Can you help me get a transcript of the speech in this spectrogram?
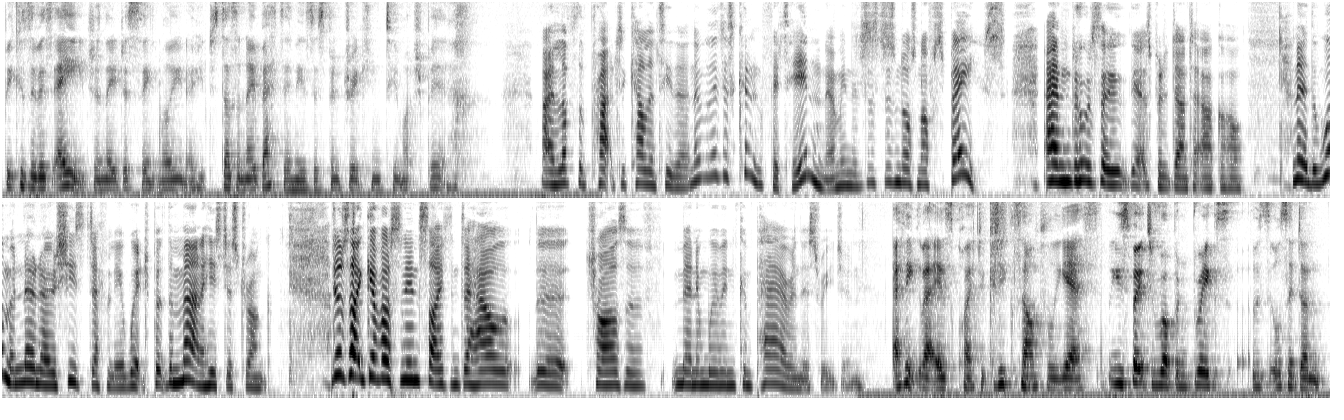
because of his age. And they just think, well, you know, he just doesn't know better and he's just been drinking too much beer. I love the practicality there. No, they just couldn't fit in. I mean, there's just, not enough space. And also, yeah, let's put it down to alcohol. No, the woman, no, no, she's definitely a witch, but the man, he's just drunk. Does that give us an insight into how the trials of men and women compare in this region? I think that is quite a good example, yes. You spoke to Robin Briggs, who's also done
